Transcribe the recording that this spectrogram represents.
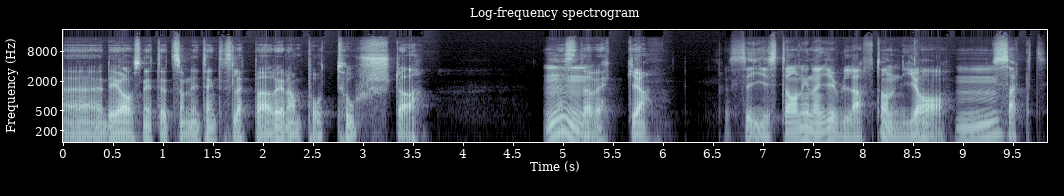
Eh, det avsnittet som ni tänkte släppa redan på torsdag nästa vecka. Precis, dagen innan julafton. Ja, exakt.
